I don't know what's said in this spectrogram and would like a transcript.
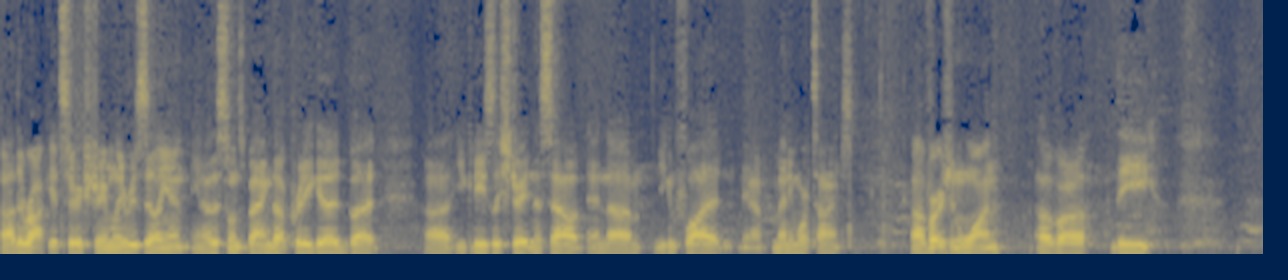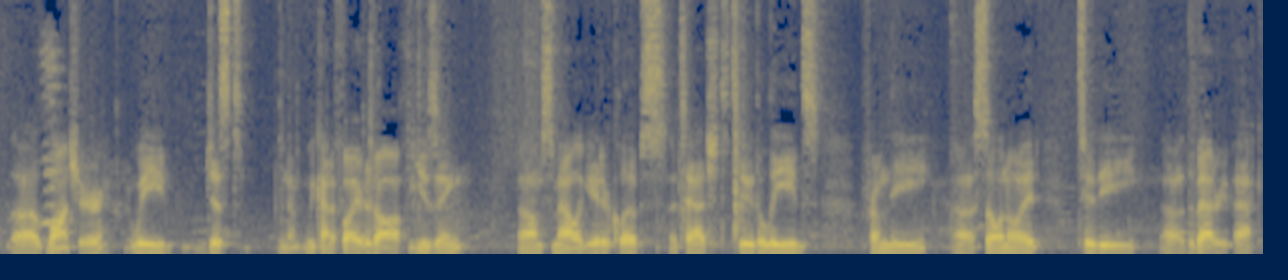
Uh, the rockets are extremely resilient. You know, this one's banged up pretty good, but uh, you could easily straighten this out and um, you can fly it, you know, many more times. Uh, version 1 of uh, the uh, launcher, we just, you know, we kind of fired it off using um, some alligator clips attached to the leads from the uh, solenoid to the uh, the battery pack,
